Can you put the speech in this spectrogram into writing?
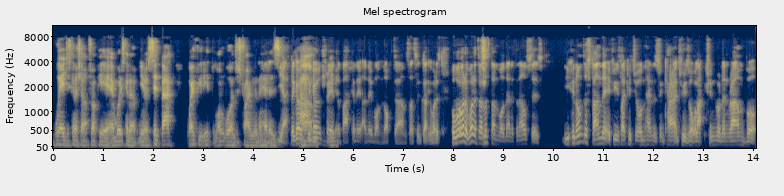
we're just going to shut up shop here and we're just going to, you know, sit back, wait for you to hit the long ball and just try and win the headers. Yeah, they're going, um, they're going straight at the back and they, and they want knockdowns. That's exactly what it is. But what, what I don't understand more than anything else is you can understand it if he's like a Jordan Henderson character who's all action running around, but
